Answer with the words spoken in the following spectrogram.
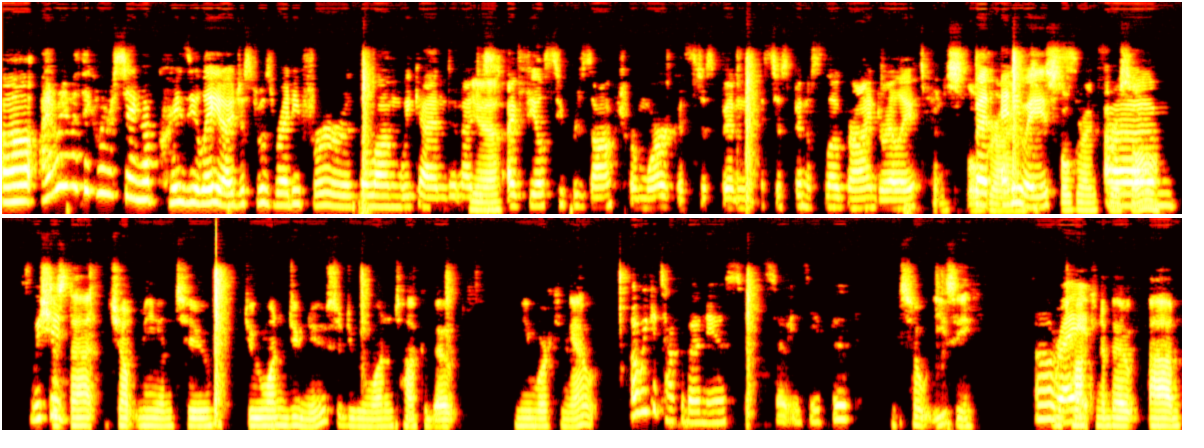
Uh, I don't even think we were staying up crazy late. I just was ready for the long weekend, and I Yeah. just I feel super zonked from work. It's just been it's just been a slow grind, really. It's been a slow But grind. anyways, slow grind for us all. Um, we should. Does that jump me into? Do we want to do news or do we want to talk about me working out? Oh, we could talk about news. So easy. Boop. It's so easy. All We're right. talking about. Um,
